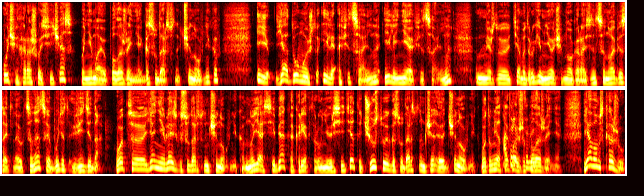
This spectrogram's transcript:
очень хорошо сейчас понимаю положение государственных чиновников, и я думаю, что или официально, или неофициально, между тем и другим не очень много разницы, но обязательная вакцинация будет введена. Вот э, я не являюсь государственным чиновником, но я себя, как ректор университета, чувствую государственным э, чиновником. Вот у меня такое же положение. Я вам скажу,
